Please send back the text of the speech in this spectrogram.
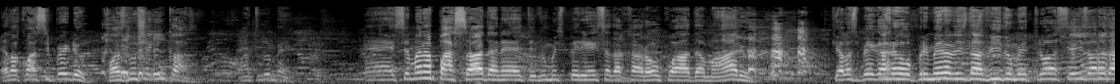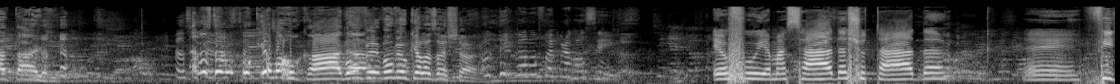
Ela quase se perdeu, quase não chega em casa, mas tudo bem. É, semana passada, né, teve uma experiência da Carol com a Adamário, que elas pegaram a primeira vez na vida o metrô às 6 horas da tarde. Elas estavam um pouquinho amarrocadas. Vamos ver, vamos ver o que elas acharam. E como foi pra vocês? Eu fui amassada, chutada, é, fe-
